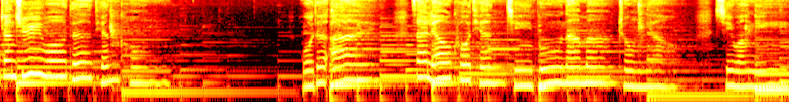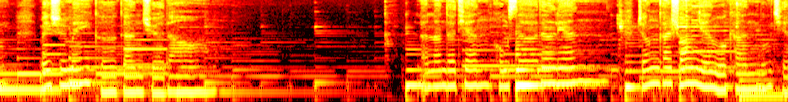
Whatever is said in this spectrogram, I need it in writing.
占据我的天空，我的爱。在辽阔天际不那么重要，希望你每时每刻感觉到。蓝蓝的天，红色的脸，睁开双眼我看不见。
